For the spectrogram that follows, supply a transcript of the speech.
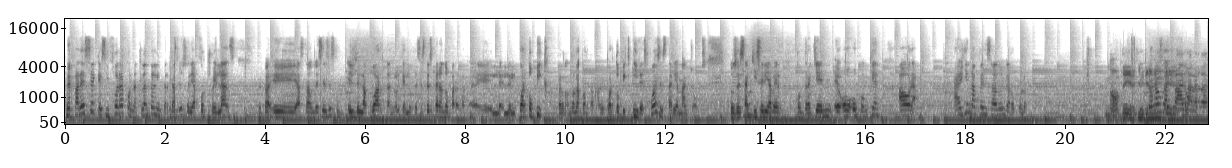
me parece que si fuera con Atlanta el intercambio sería por Trey Lance. Eh, hasta donde es como el de la cuarta, ¿no? El que lo que se está esperando para la- eh, el, el- el cuarto pick, perdón, no la cuarta, no, el cuarto pick y después estaría Mac Jones. Entonces aquí sería ver contra quién eh, o, o con quién. Ahora, ¿alguien ha pensado en Garoppolo? No, Sí, Yo no soy fan, no. la verdad.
